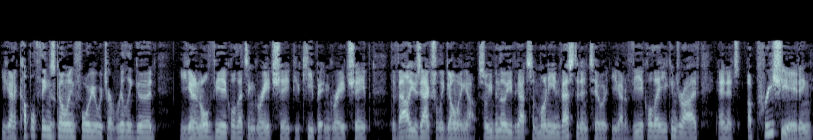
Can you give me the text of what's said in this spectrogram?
You got a couple things going for you which are really good. You get an old vehicle that's in great shape, you keep it in great shape, the value's actually going up. So even though you've got some money invested into it, you got a vehicle that you can drive and it's appreciating,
